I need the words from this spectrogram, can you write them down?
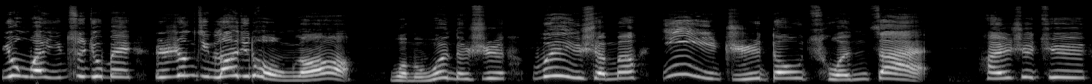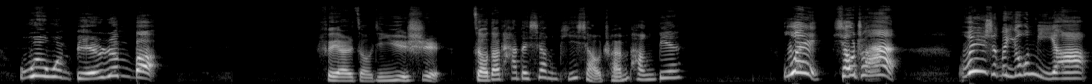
用完一次就被扔进垃圾桶了。我们问的是为什么一直都存在，还是去问问别人吧？”菲儿走进浴室，走到他的橡皮小船旁边。喂，小船，为什么有你呀？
